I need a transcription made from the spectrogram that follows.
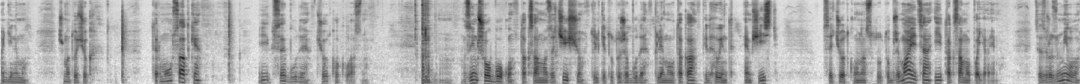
одінемо шматочок термоусадки. І все буде чітко, класно. З іншого боку, так само зачищу, тільки тут уже буде клема отака під гвинт М6. Все чітко у нас тут обжимається і так само паяємо. Це зрозуміло,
